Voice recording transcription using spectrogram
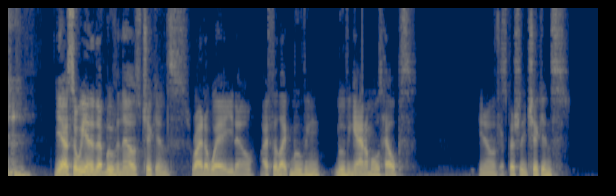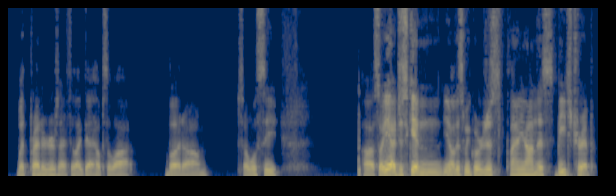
yeah, so we ended up moving those chickens right away, you know. I feel like moving moving animals helps, you know, especially chickens with predators. I feel like that helps a lot. But um so we'll see. Uh so yeah, just getting, you know, this week we're just planning on this beach trip.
